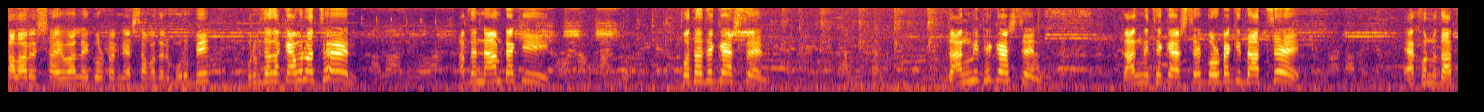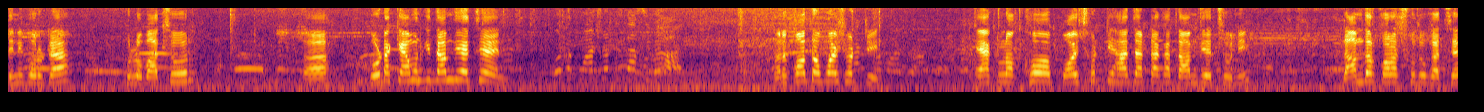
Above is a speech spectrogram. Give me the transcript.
কালারের সাইওয়াল এই গরুটা নিয়ে আসছে আমাদের মুরব্বী। মুরব্বী দাদা, কেমন আছেন? আপনার নামটা কি? কোথা থেকে আসছেন? গাংনি থেকে আসছেন? গাংনি থেকে আসছে। গরুটা কি দাঁতছে? এখনও দাঁতেনি গরুটা। ফুলো বাছুর। গরুটা কেমন কি দাম দিয়েছেন? মানে কত পঁয়ষট্টি? এক লক্ষ পঁয়ষট্টি হাজার টাকা দাম দিয়েছে উনি। দাম দর করার সুযোগ আছে।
